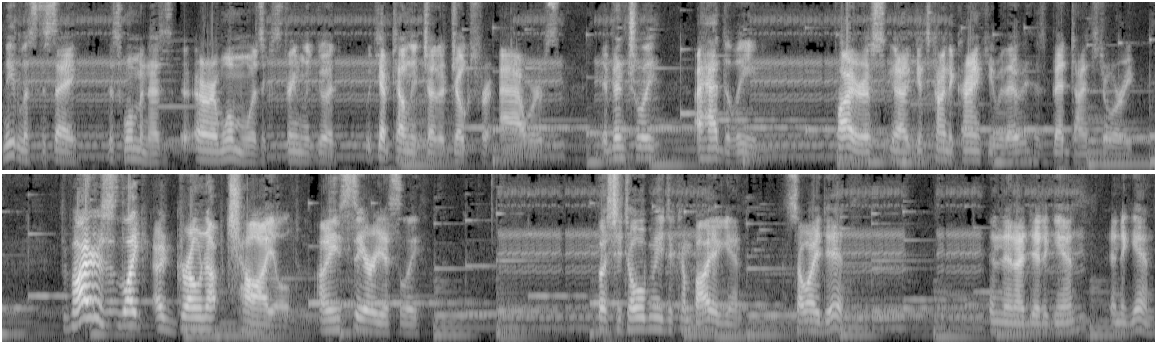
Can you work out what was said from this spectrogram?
Needless to say, this woman has, or a woman was extremely good. We kept telling each other jokes for hours. Eventually, I had to leave. Papyrus uh, gets kind of cranky without his bedtime story. Papyrus is like a grown-up child. I mean, seriously. But she told me to come by again, so I did. And then I did again and again.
